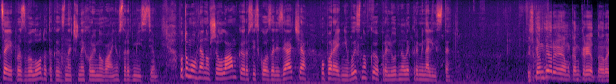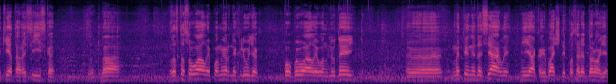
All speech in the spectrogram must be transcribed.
Це і призвело до таких значних руйнувань у середмісті. Потім, оглянувши уламки російського залізяча, попередні висновки оприлюднили криміналісти. Іскандер М конкретно ракета російська. Да. Застосували по мирних людях, повбивали вон людей. Е, мети не досягли ніякої. Бачите, посеред дороги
